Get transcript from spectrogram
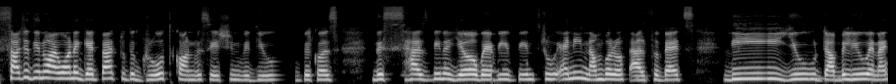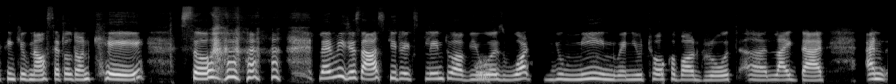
Sajjid, you know, I want to get back to the growth conversation with you because this has been a year where we've been through any number of alphabets V, U, W, and I think you've now settled on K. So let me just ask you to explain to our viewers what you mean when you talk about growth uh, like that. And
